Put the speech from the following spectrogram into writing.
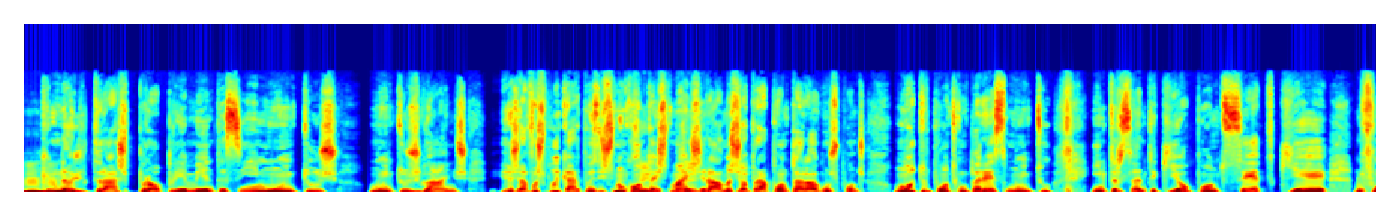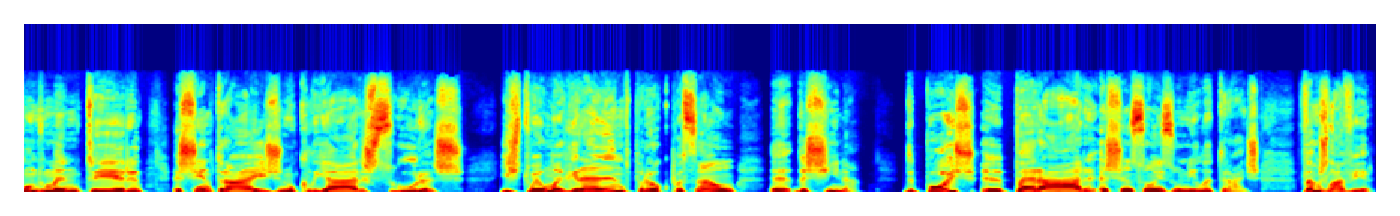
uhum. que não lhe traz propriamente assim muitos, muitos ganhos. Eu já vou explicar depois isto num contexto sim, mais sim, geral, mas sim. só para apontar alguns pontos. Um outro ponto que me parece muito interessante aqui é o ponto 7, que é, no fundo, manter as centrais nucleares seguras. Isto é uma grande preocupação uh, da China. Depois, uh, parar as sanções unilaterais. Vamos lá ver.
